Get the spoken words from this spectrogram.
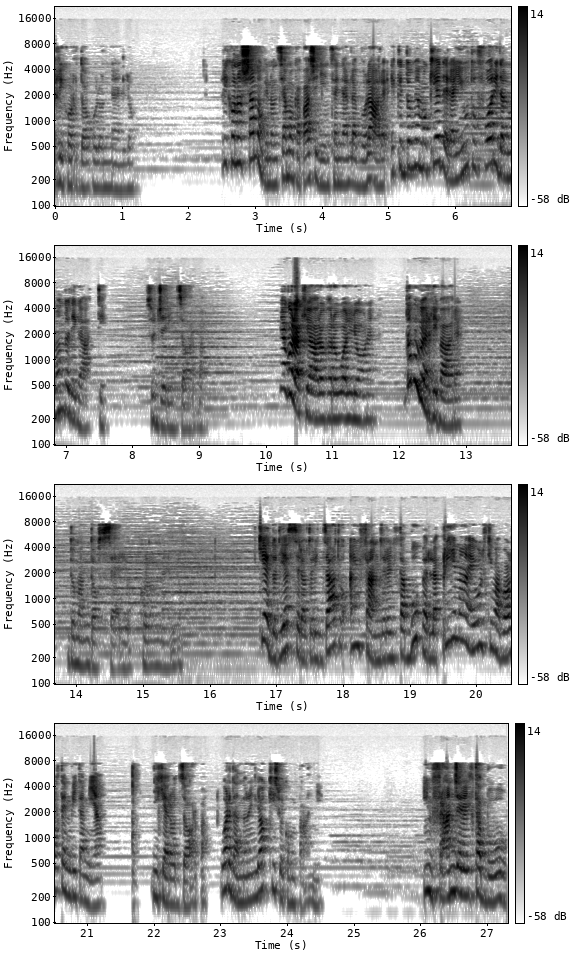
ricordò Colonnello. Riconosciamo che non siamo capaci di insegnarle a volare e che dobbiamo chiedere aiuto fuori dal mondo dei gatti, suggerì Zorba. Miagola chiaro, caro guaglione. Dove vuoi arrivare? domandò serio Colonnello. Chiedo di essere autorizzato a infrangere il tabù per la prima e ultima volta in vita mia, dichiarò Zorba, guardando negli occhi i suoi compagni. Infrangere il tabù,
